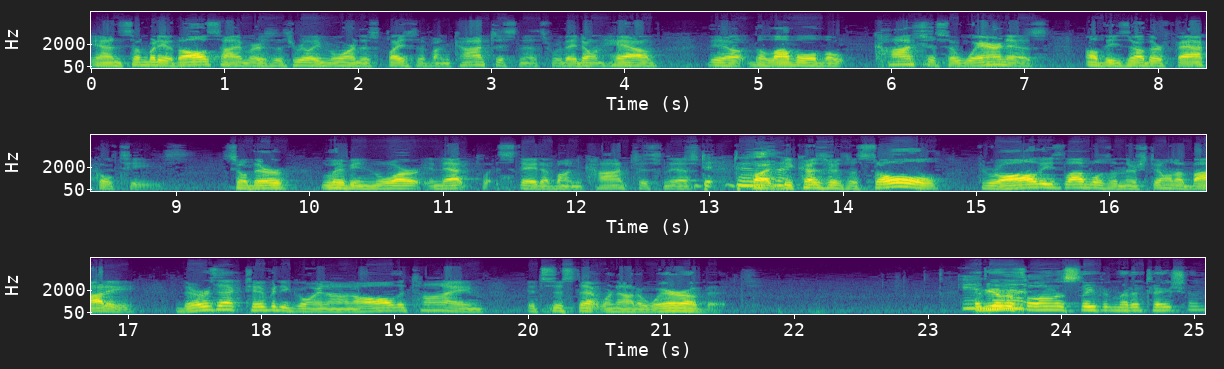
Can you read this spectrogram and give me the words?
And somebody with Alzheimer's is really more in this place of unconsciousness where they don't have the, the level of a conscious awareness of these other faculties. So they're living more in that state of unconsciousness. D- does but because there's a soul through all these levels and they're still in a body, there's activity going on all the time. It's just that we're not aware of it. Have you ever fallen asleep in meditation?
